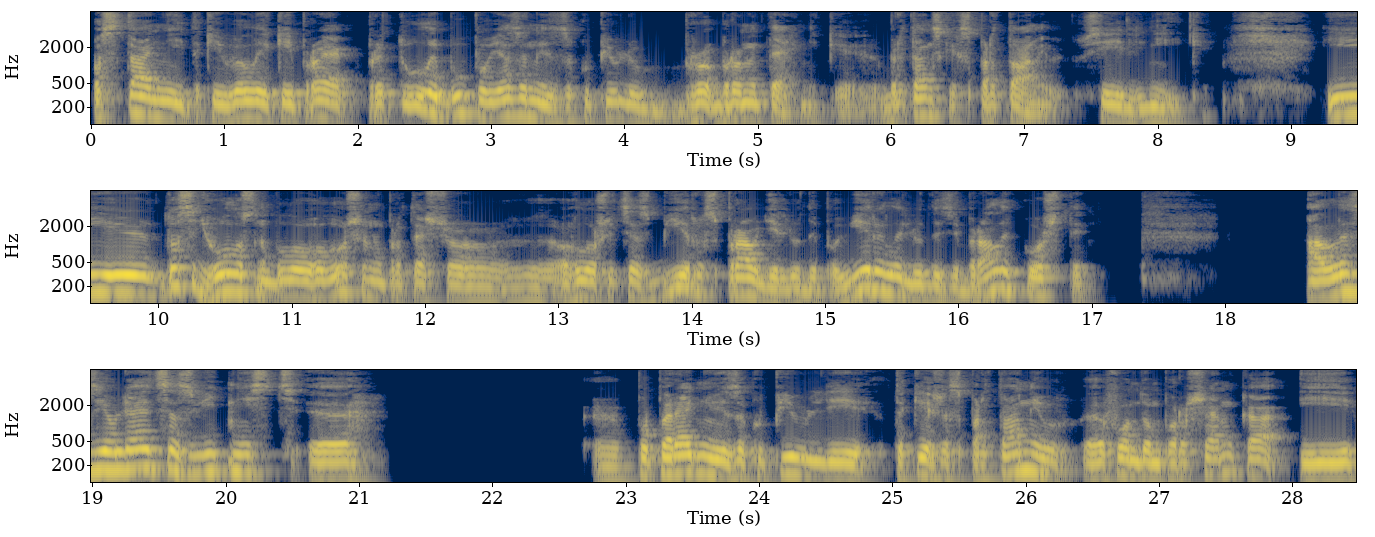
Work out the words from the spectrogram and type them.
останній такий великий проект притули був пов'язаний з закупівлею бро- бронетехніки, британських спартанів всієї лінійки. І досить голосно було оголошено про те, що оголошується збір. Справді люди повірили, люди зібрали кошти. Але з'являється звітність е, е, попередньої закупівлі таких же спартанів е, фондом Порошенка і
